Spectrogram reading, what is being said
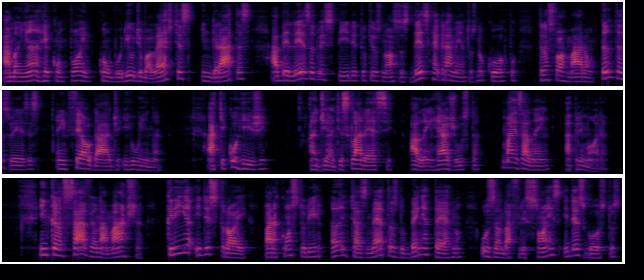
Amanhã recompõe com buril de moléstias ingratas a beleza do espírito que os nossos desregramentos no corpo transformaram tantas vezes em fealdade e ruína. Aqui corrige, adiante esclarece, além reajusta, mais além aprimora. Incansável na marcha, cria e destrói para construir ante as metas do bem eterno, usando aflições e desgostos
